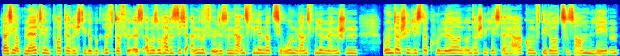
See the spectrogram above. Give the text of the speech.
ich weiß nicht, ob Melting Pot der richtige Begriff dafür ist, aber so hat es sich angefühlt. Es sind ganz viele Nationen, ganz viele Menschen unterschiedlichster Couleur und unterschiedlichster Herkunft, die dort zusammenleben.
